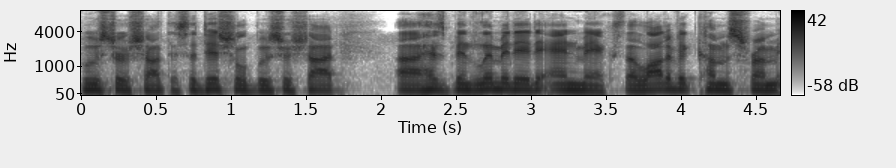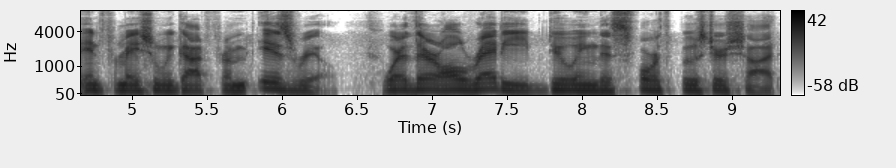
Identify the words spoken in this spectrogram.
booster shot, this additional booster shot, uh, has been limited and mixed. A lot of it comes from information we got from Israel where they're already doing this fourth booster shot.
